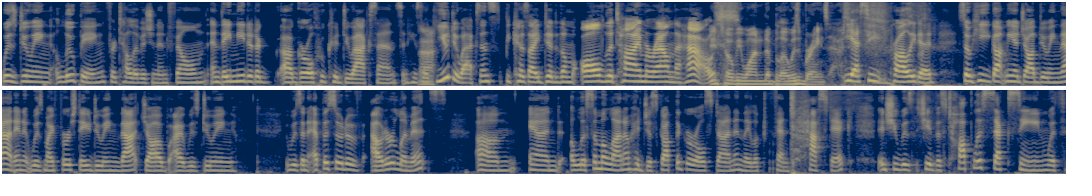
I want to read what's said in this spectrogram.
was doing looping for television and film, and they needed a, a girl who could do accents. And he's like, Ah. "You do accents because I did them all the time around the house." And Toby wanted to blow his brains out. Yes, he probably did. So he got me a job doing that, and it was my first day doing that job. I was doing, it was an episode of Outer Limits, um, and Alyssa Milano had just got the girls done, and they looked fantastic. And she was, she had this topless sex scene with,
